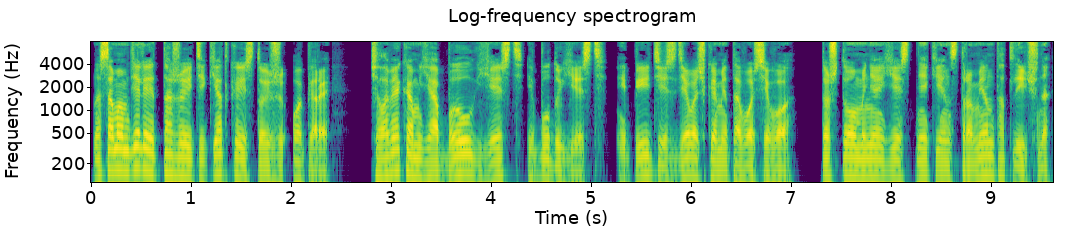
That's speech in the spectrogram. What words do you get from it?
На самом деле, та же этикетка из той же оперы — Человеком я был, есть и буду есть, и пить, и с девочками того-сего. То, что у меня есть некий инструмент, отлично,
